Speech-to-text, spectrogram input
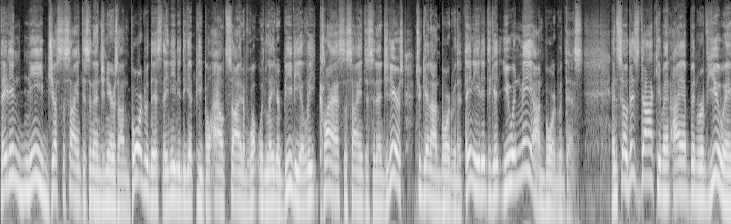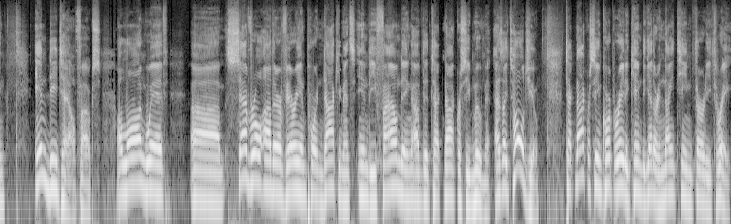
they didn't need just the scientists and engineers on board with this. They needed to get people outside of what would later be the elite class, the scientists and engineers, to get on board with it. They needed to get you and me on board with this. And so this document I have been reviewing in detail, folks, along with um, several other very important documents in the founding of the technocracy movement. As I told you, Technocracy Incorporated came together in 1933.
